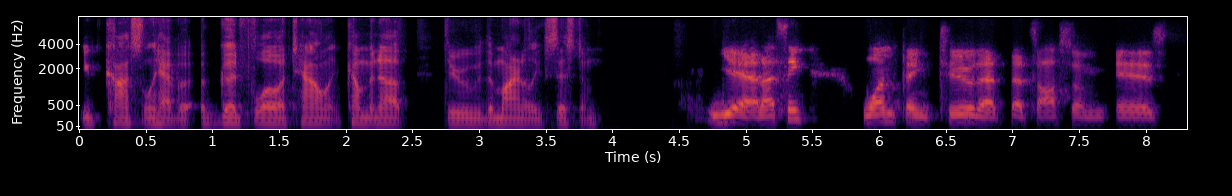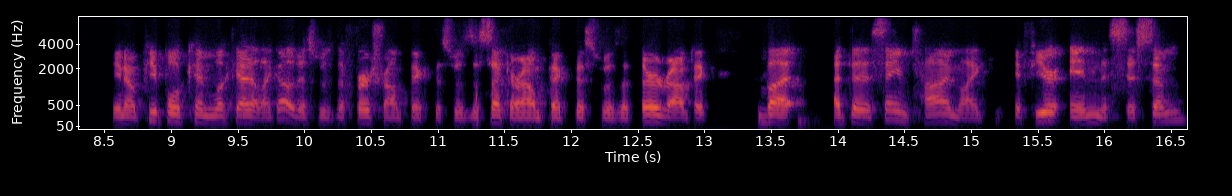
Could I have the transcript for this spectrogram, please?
you constantly have a, a good flow of talent coming up through the minor league system. Yeah, and I think one thing too that that's awesome is you know people can look at it like oh this was the first round pick this was the second round pick this was the third round pick but at the same time like if you're in the system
